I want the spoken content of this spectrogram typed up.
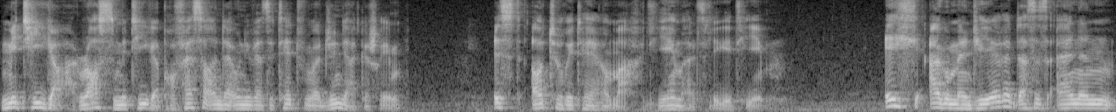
Mitiga, Ross Mitiga, Professor an der Universität von Virginia, hat geschrieben, ist autoritäre Macht jemals legitim? Ich argumentiere, dass es einen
